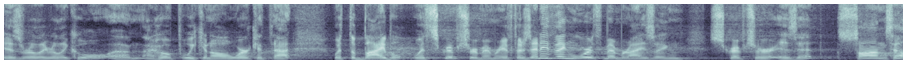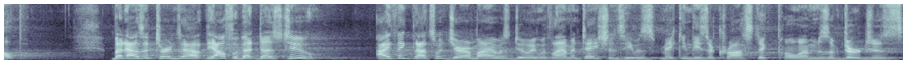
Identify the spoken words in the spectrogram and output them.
is really, really cool. Um, I hope we can all work at that with the Bible, with scripture memory. If there's anything worth memorizing, scripture is it. Songs help. But as it turns out, the alphabet does too. I think that's what Jeremiah was doing with Lamentations. He was making these acrostic poems of dirges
